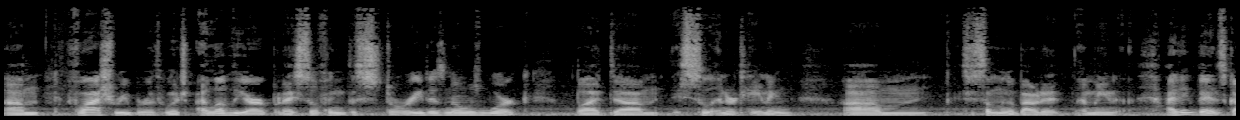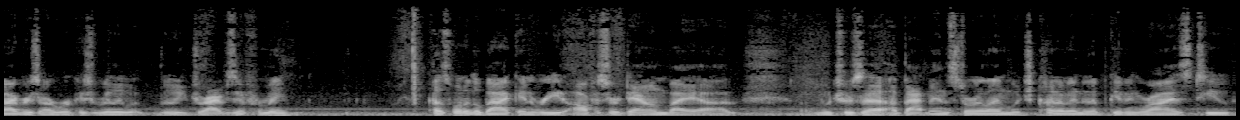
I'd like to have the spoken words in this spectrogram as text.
um, Flash Rebirth, which I love the art, but I still think the story doesn't always work. But um, it's still entertaining. Um, just something about it. I mean, I think Van Sciver's artwork is really what really drives it for me. I just want to go back and read Officer Down by, uh, which was a, a Batman storyline, which kind of ended up giving rise to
